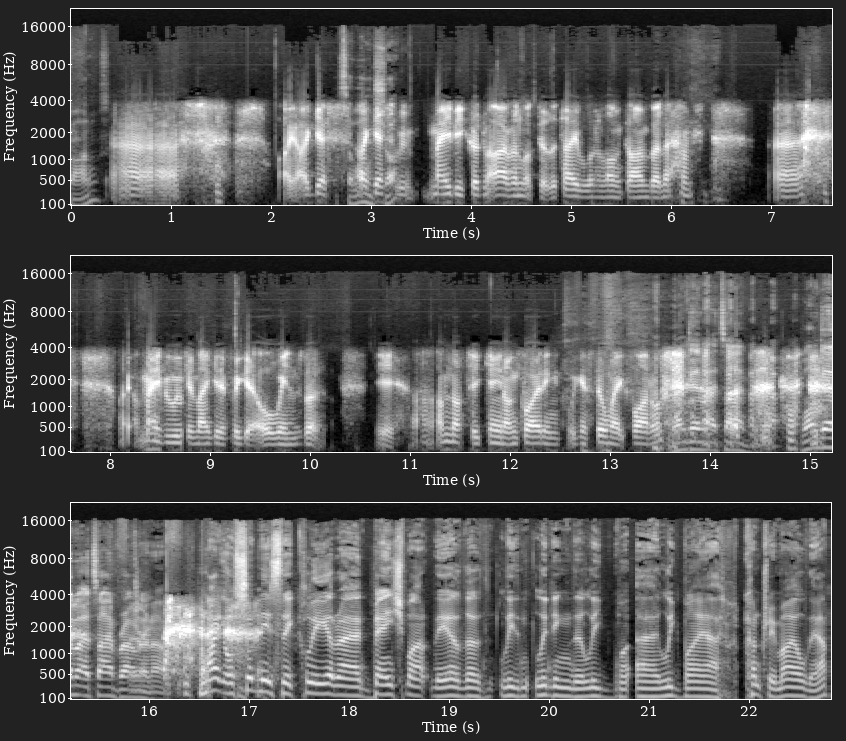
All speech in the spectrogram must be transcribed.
Finals? Uh, I, I guess It's a long I guess shot. we maybe could. I haven't looked at the table in a long time, but um, uh, maybe we can make it if we get all wins. But yeah, I- I'm not too keen on quoting. We can still make finals. One game at a time. One game at a time, Brown. Fair. Michael, Sydney's the clear uh, benchmark there. They're leading, leading the league, by- uh, league by a country mile there.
